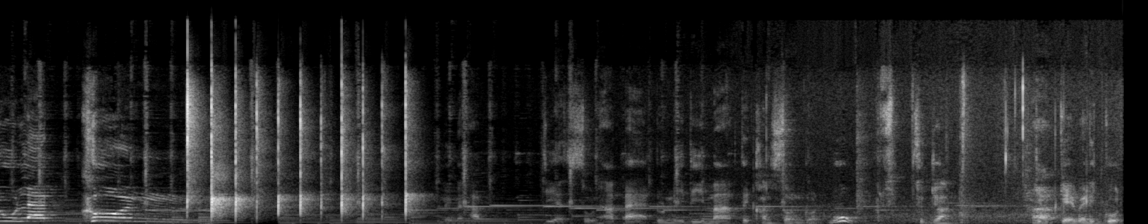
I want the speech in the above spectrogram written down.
ดูแลคุณลืมนะครับ GS 058รุ่นนี้ดีมากติดคอนโซลรถวู้สุดยอดครับเก๋ very good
